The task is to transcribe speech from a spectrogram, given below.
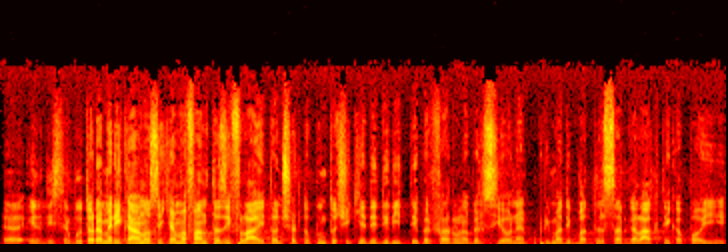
Eh, il distributore americano si chiama Fantasy Flight, a un certo punto ci chiede i diritti per fare una versione prima di Battlestar Galactica, poi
